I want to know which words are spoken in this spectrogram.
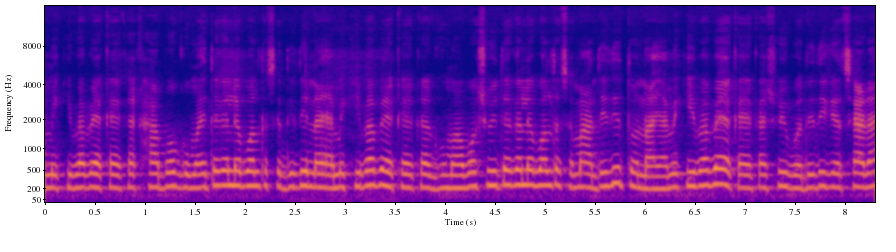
আমি কীভাবে একা একা খাব? ঘুমাইতে গেলে বলতেছে, দিদি নাই, আমি কীভাবে একা একা ঘুমাবো? শুইতে গেলে বলতেছে, মা, দিদি তো নাই, আমি কীভাবে একা একা শুইবো? দিদিকে ছাড়া?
